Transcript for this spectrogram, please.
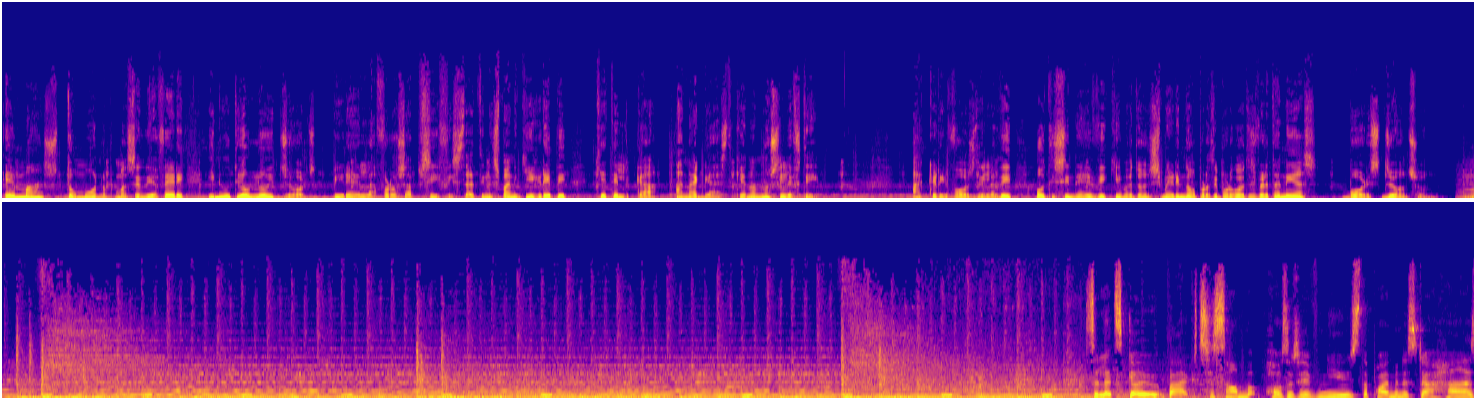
Εμάς το μόνο που μας ενδιαφέρει είναι ότι ο Λόι Τζόρτζ πήρε ελαφρώς αψήφιστα την ισπανική γρήπη και τελικά αναγκάστηκε να νοσηλευτεί. Ακριβώς δηλαδή ότι συνέβη και με τον σημερινό πρωθυπουργό της Βρετανίας, Μπόρις Τζόνσον. So let's go back to some positive news. The Prime Minister has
